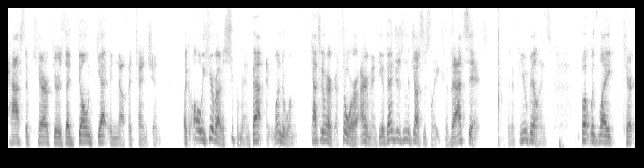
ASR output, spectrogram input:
cast of characters that don't get enough attention. Like all we hear about is Superman, Batman, Wonder Woman, Captain America, Thor, Iron Man, the Avengers, and the Justice League. That's it, and a few villains. But with like char-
